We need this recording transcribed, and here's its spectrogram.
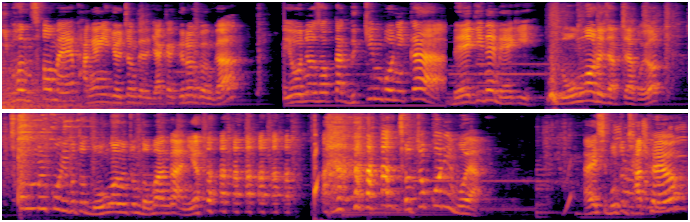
이번 섬의 방향이 결정되는 약간 그런 건가? 요 녀석 딱 느낌 보니까 맥이네 맥이 농어를 잡자고요? 첫 물고기부터 농어는 좀 너무한 거 아니야? 저 쪼꼬니 뭐야? 아이씨 뭐 좀 잡혀요?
